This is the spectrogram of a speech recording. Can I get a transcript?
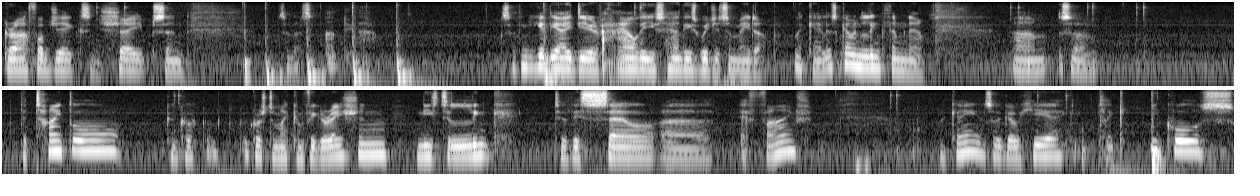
graph objects and shapes and so let's undo that. So I think you get the idea of how these how these widgets are made up. Okay, let's go and link them now. Um, so the title, across to my configuration, needs to link to this cell uh, F5. Okay, so go here, click equals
